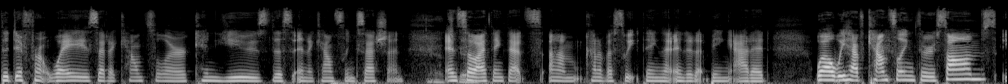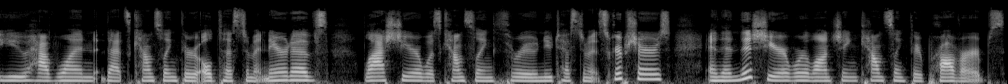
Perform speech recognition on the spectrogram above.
the different ways that a counselor can use this in a counseling session. and so I think that's um, kind of a sweet thing that ended up being added. Well, we have counseling through Psalms. You have one that's counseling through Old Testament narratives. Last year was counseling through New Testament scriptures. And then this year we're launching counseling through Proverbs.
